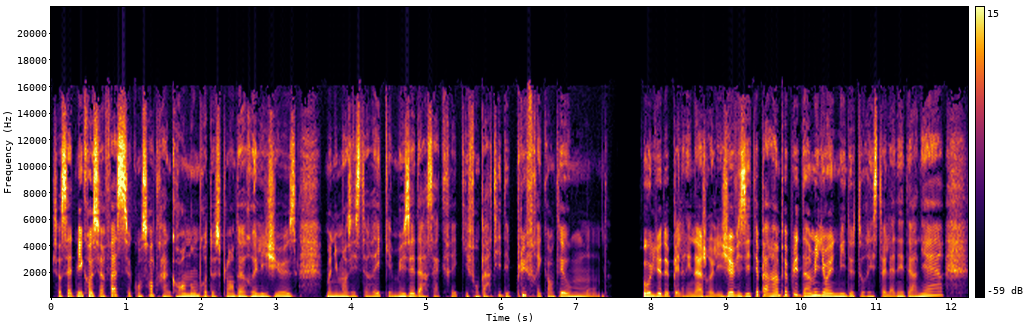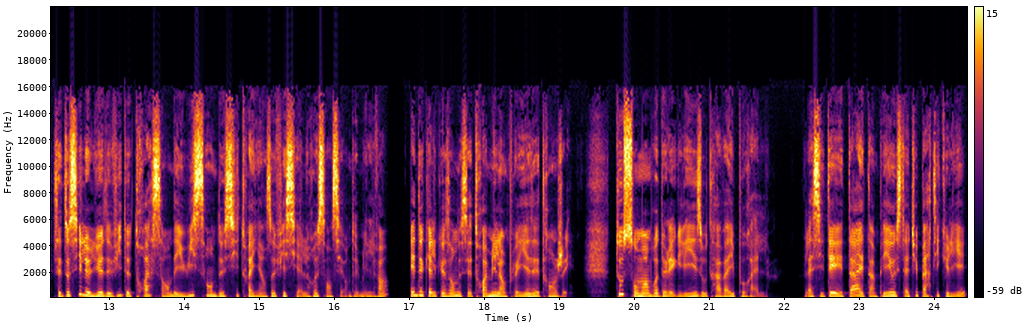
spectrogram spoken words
Sur cette microsurface se concentre un grand nombre de splendeurs religieuses, monuments historiques et musées d'art sacré qui font partie des plus fréquentés au monde. Au lieu de pèlerinage religieux visité par un peu plus d'un million et demi de touristes l'année dernière, c'est aussi le lieu de vie de 300 des 802 citoyens officiels recensés en 2020 et de quelques-uns de ses 3000 employés étrangers. Tous sont membres de l'Église ou travaillent pour elle. La cité-État est un pays au statut particulier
